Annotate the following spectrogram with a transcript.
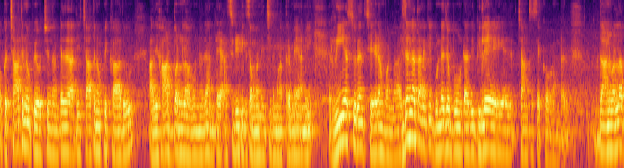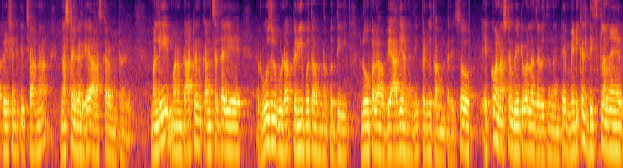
ఒక ఛాతి నొప్పి వచ్చిందంటే అది ఛాతి నొప్పి కాదు అది హార్ట్ బర్న్ లాగా ఉన్నది అంటే అసిడిటీకి సంబంధించింది మాత్రమే అని రీఅస్యూరెన్స్ చేయడం వల్ల నిజంగా తనకి గుండె జబ్బు ఉంటుంది డిలే అయ్యే ఛాన్సెస్ ఎక్కువగా ఉంటుంది. దానివల్ల పేషెంట్కి చాలా నష్టం కలిగే ఆస్కారం ఉంటుంది. మళ్ళీ మనం డాక్టర్ని కన్సల్ట్ అయ్యే రోజులు కూడా పెరిగిపోతూ ఉన్న కొద్దీ లోపల వ్యాధి అనేది పెరుగుతూ ఉంటుంది. సో ఎక్కువ నష్టం వేటి వల్ల జరుగుతుందంటే మెడికల్ డిస్క్లమేర్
